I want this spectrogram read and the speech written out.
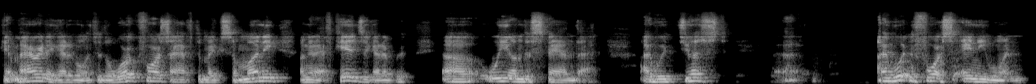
get married. I got to go into the workforce. I have to make some money. I'm going to have kids. I got to. Uh, we understand that. I would just, uh, I wouldn't force anyone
